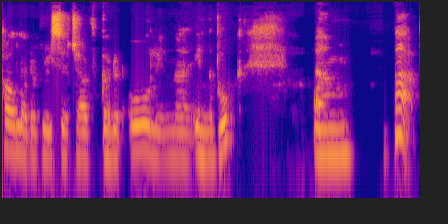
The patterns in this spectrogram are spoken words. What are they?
whole lot of research. I've got it all in the in the book. Um, but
